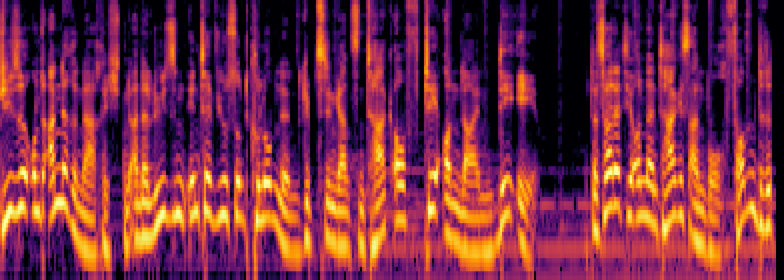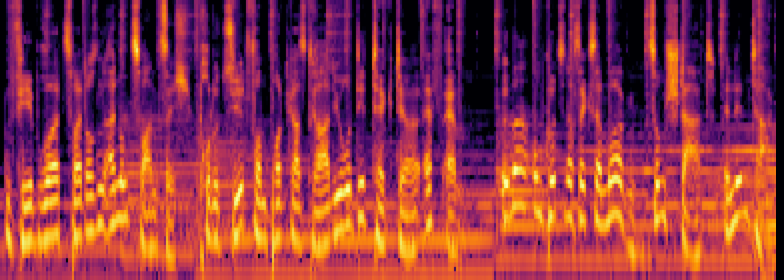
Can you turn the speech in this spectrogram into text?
Diese und andere Nachrichten, Analysen, Interviews und Kolumnen gibt's den ganzen Tag auf t-online.de. Das war der T-Online-Tagesanbruch vom 3. Februar 2021, produziert vom Podcast Radio Detektor FM. Immer um kurz nach 6 Uhr morgen zum Start in den Tag.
